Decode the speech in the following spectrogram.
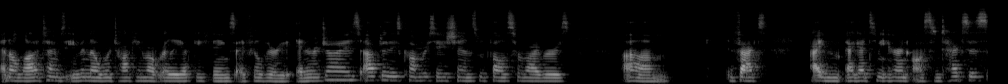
And a lot of times, even though we're talking about really yucky things, I feel very energized after these conversations with fellow survivors. Um, in fact, I, I got to meet her in Austin, Texas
